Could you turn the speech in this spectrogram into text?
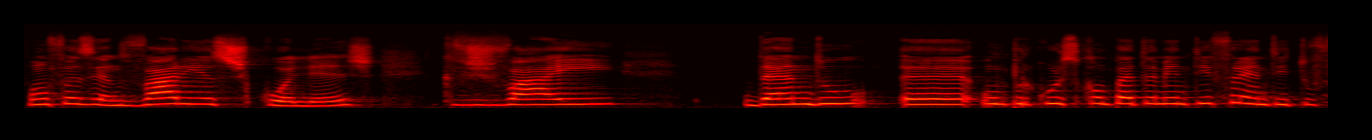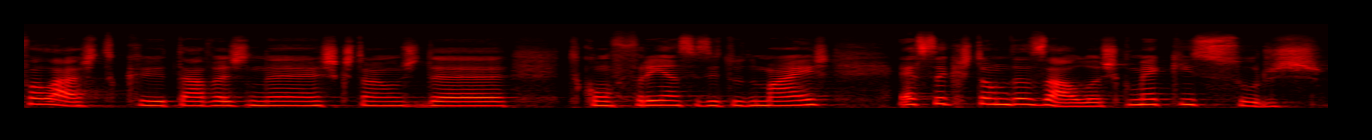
vão fazendo várias escolhas que vos vai dando uh, um percurso completamente diferente. E tu falaste que estavas nas questões da, de conferências e tudo mais. Essa questão das aulas, como é que isso surge?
